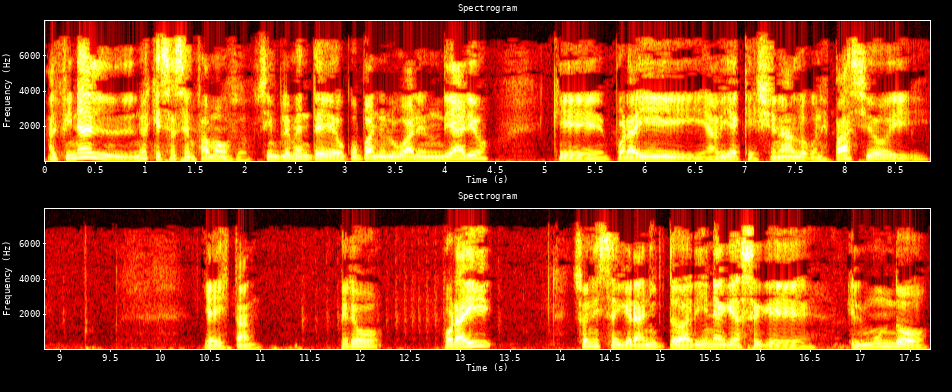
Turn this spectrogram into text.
Al final no es que se hacen famosos, simplemente ocupan un lugar en un diario que por ahí había que llenarlo con espacio y, y ahí están. Pero por ahí son ese granito de arena que hace que el mundo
